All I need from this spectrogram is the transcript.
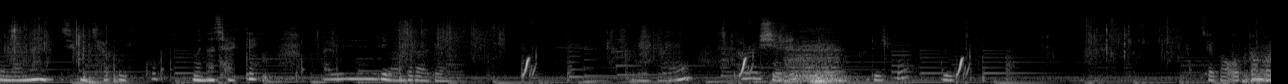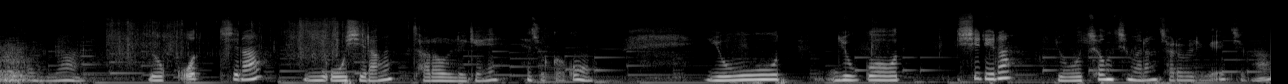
은하는 지금 자고 있고 은하 잘 때 빨리 만들어야 돼요. 털실 그리고 요 제가 어떤 걸 할 거냐면 요 꽃이랑 이 옷이랑 잘 어울리게 해줄 거고 요 요거 실이랑 요 청치마랑 잘 어울리게 제가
